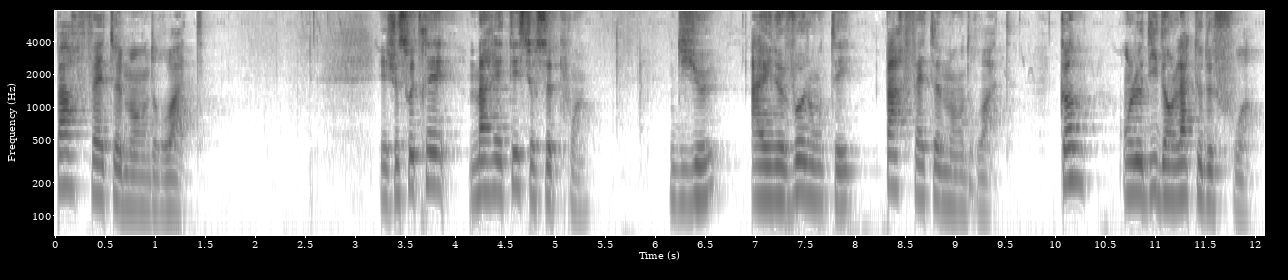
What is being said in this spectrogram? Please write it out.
parfaitement droite. Et je souhaiterais m'arrêter sur ce point. Dieu a une volonté parfaitement droite, comme on le dit dans l'acte de foi.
